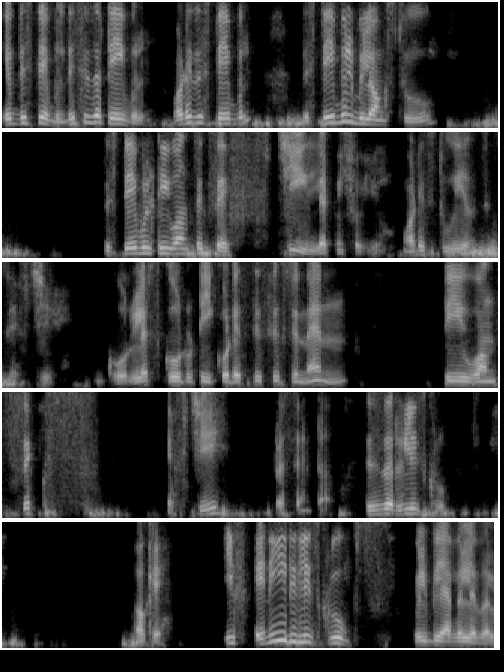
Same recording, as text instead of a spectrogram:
If this table this is the table. What is this table? This table belongs to this table t16fg let me show you. What is t16fg go let's go to t code se16n t16fg press enter. This is the release group. Okay. If any release groups will be available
